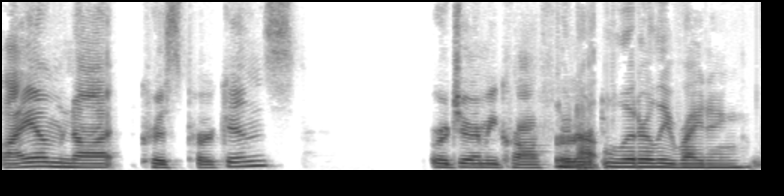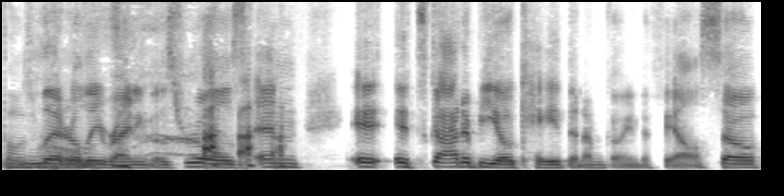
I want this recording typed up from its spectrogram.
I am not Chris Perkins or Jeremy Crawford. you're not literally writing those literally writing those rules. and it, it's got to be okay that I'm going to fail. So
